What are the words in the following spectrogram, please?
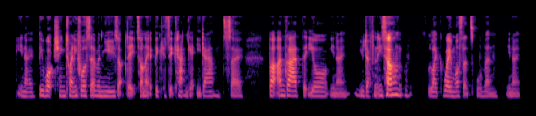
you know be watching 24/7 news updates on it because it can get you down. So but i'm glad that you're you know you definitely sound like way more sensible than you know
